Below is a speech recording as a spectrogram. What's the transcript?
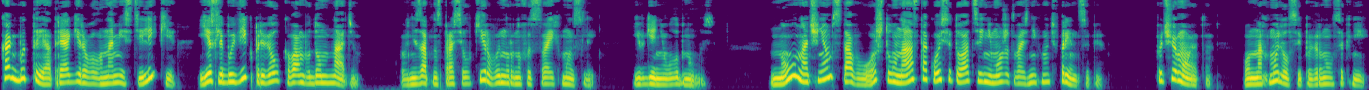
Как бы ты отреагировала на месте Лики, если бы Вик привел к вам в дом Надю? — внезапно спросил Кир, вынурнув из своих мыслей. Евгения улыбнулась. «Ну, начнем с того, что у нас такой ситуации не может возникнуть в принципе». «Почему это?» Он нахмурился и повернулся к ней.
